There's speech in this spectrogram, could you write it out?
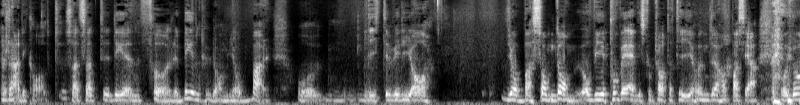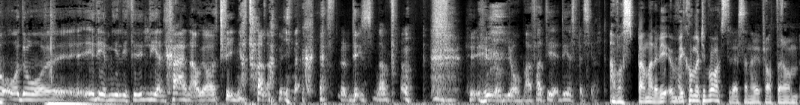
radikalt. Så att, så att det är en förebild hur de jobbar och lite vill jag jobba som dem och vi är på väg, vi ska prata 1000 hoppas jag. Och då, och då är det min lite ledstjärna och jag har tvingat alla mina chefer att lyssna på hur de jobbar för att det, det är speciellt. Ah, vad spännande. Vi, vi kommer tillbaka till det sen när vi pratar om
